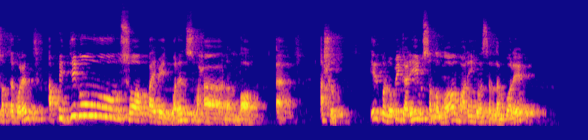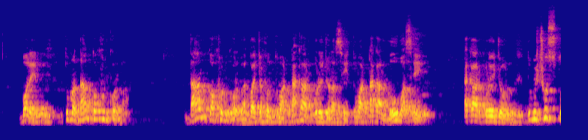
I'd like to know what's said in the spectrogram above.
সত্তা করেন, আপনি দ্বিগুণ সব পাইবেন। বলেন সুহান আসুন। এরপর নবী করিম সাল্লাহ আলী ওয়াসাল্লাম বলে বলেন, তোমরা দান কখন করবা? দান কখন করবা? কয়, যখন তোমার টাকার প্রয়োজন আছে, তোমার টাকার লোভ আছে, টাকার প্রয়োজন, তুমি সুস্থ,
